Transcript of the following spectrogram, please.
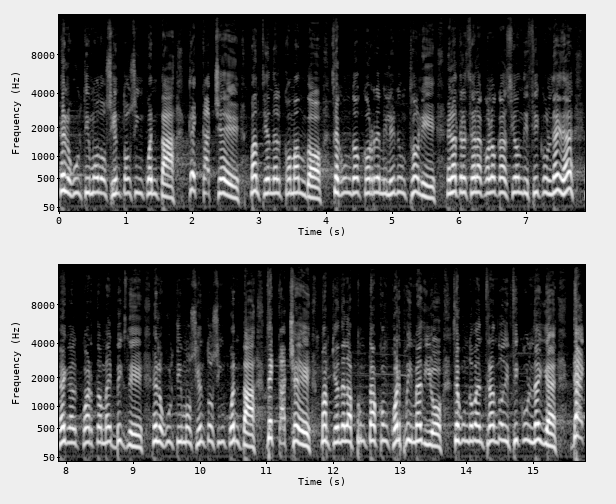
En los últimos 250 de Caché mantiene el comando. Segundo corre Millennium Tony. En la tercera colocación Difficult Neye. En el cuarto Make Business. En los últimos 150 de Caché mantiene la punta con cuerpo y medio. Segundo va entrando Difficult de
